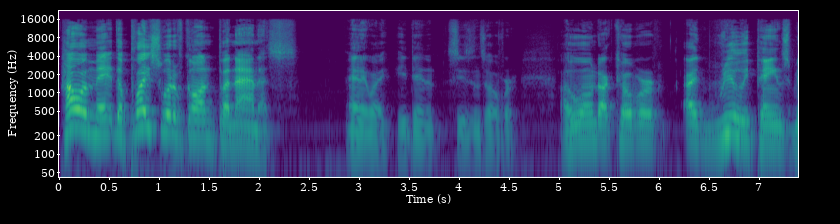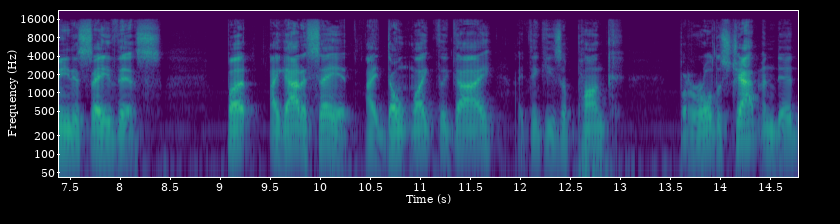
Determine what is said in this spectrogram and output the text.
how amazing! The place would have gone bananas. Anyway, he didn't. Season's over. Uh, who owned October? It really pains me to say this, but I gotta say it. I don't like the guy. I think he's a punk. But Aroldis Chapman did.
